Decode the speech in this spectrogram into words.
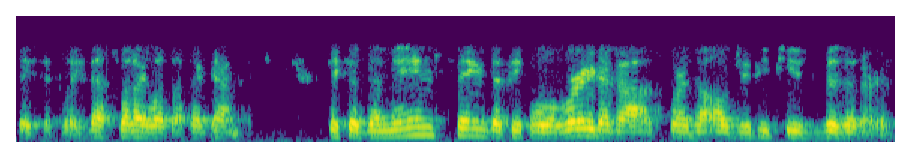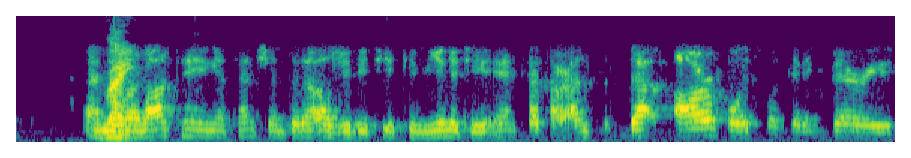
basically. That's what I was up against. Because the main thing that people were worried about were the LGBT visitors. And right. they were not paying attention to the LGBT community in Qatar. And that our voice was getting buried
